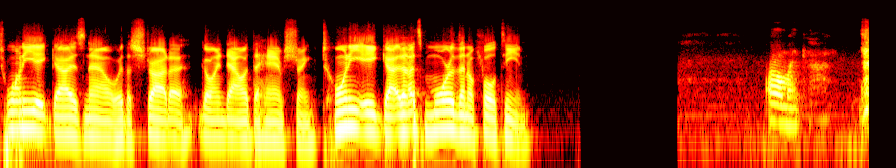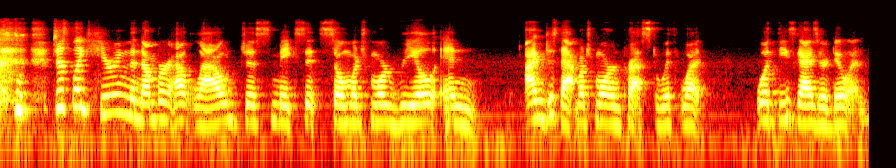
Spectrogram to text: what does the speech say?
28 guys now with Estrada going down with the hamstring. 28 guys. That's more than a full team. Oh my god. just like hearing the number out loud just makes it so much more real and I'm just that much more impressed with what what these guys are doing.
